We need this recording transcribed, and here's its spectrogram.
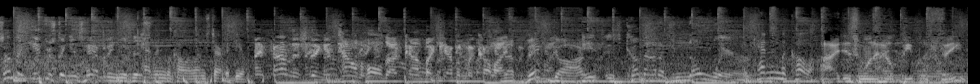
Something interesting is happening with this. Kevin McCullough, let me start with you. I found this thing at townhall.com by Kevin McCullough. The big dog. It has come out of nowhere. Kevin McCullough, I just want to help people think.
